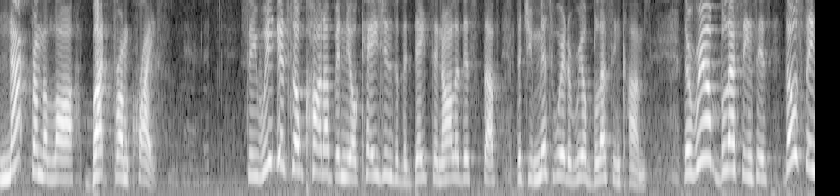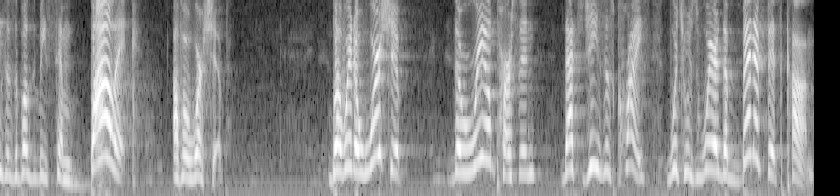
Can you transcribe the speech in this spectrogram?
not from the law, but from Christ. See, we get so caught up in the occasions of the dates and all of this stuff that you miss where the real blessing comes. The real blessings is those things are supposed to be symbolic of a worship. But we're to worship the real person, that's Jesus Christ, which was where the benefits come.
